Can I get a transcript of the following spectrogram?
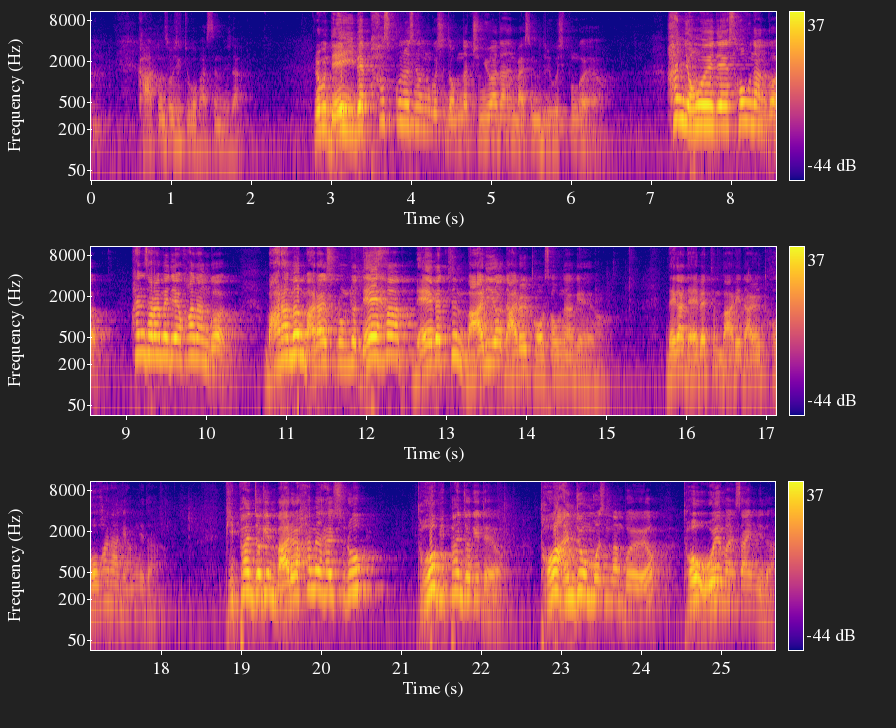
가끔 소식 주고 받습니다. 여러분 내 입에 파수꾼을 세우는 것이 너무나 중요하다는 말씀을 드리고 싶은 거예요. 한 영혼에 대해 서운한 것, 한 사람에 대해 화난 것, 말하면 말할수록요 내하 내뱉은 말이여 나를 더 서운하게 해요. 내가 내뱉은 말이 나를 더 화나게 합니다. 비판적인 말을 하면 할수록 더 비판적이 돼요. 더 안 좋은 모습만 보여요. 더 오해만 쌓입니다.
